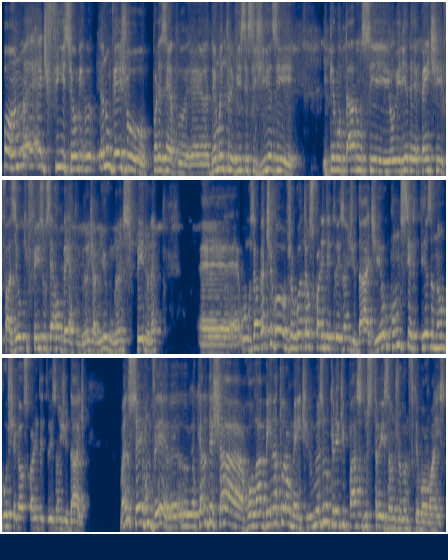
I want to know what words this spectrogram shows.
Bom, é, é difícil. Eu, eu não vejo, por exemplo, é, eu dei uma entrevista esses dias e, e perguntaram se eu iria, de repente, fazer o que fez o Zé Roberto, um grande amigo, um grande espelho, né? É, o Zé Roberto chegou, jogou até os 43 anos de idade. Eu, com certeza, não vou chegar aos 43 anos de idade Mas não sei, vamos ver. Eu, quero deixar rolar bem naturalmente. Mas eu não creio que passe dos três anos jogando futebol mais,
